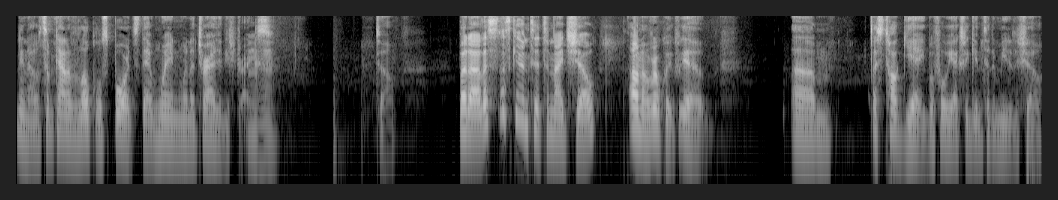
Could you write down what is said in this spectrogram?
you know, some kind of local sports that win when a tragedy strikes. Mhm. So, but uh let's let's get into tonight's show. Oh no, real quick, yeah. Um, let's talk Ye before we actually get into the meat of the show.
